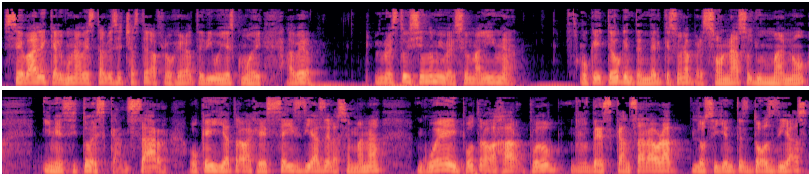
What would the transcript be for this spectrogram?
Se vale que alguna vez tal vez echaste la flojera, te digo, y es como de, a ver, no estoy siendo mi versión maligna, Ok, tengo que entender que soy una persona, soy humano y necesito descansar. Ok, ya trabajé seis días de la semana. Güey, puedo trabajar, puedo descansar ahora los siguientes dos días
